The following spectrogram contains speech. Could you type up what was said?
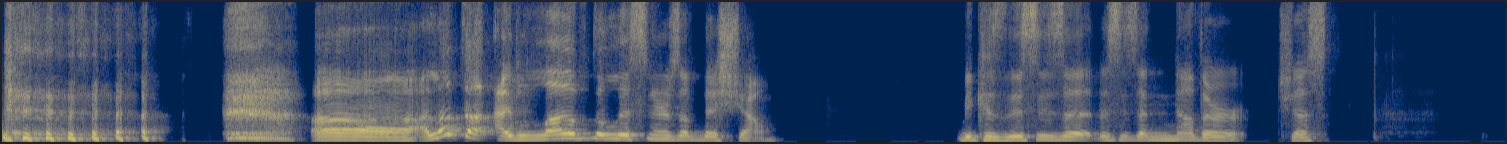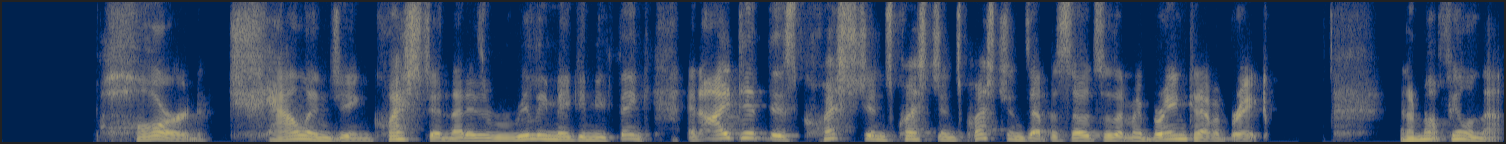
uh, I love the I love the listeners of this show because this is a this is another just hard, challenging question that is really making me think. And I did this questions, questions, questions episode so that my brain could have a break. And I'm not feeling that.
